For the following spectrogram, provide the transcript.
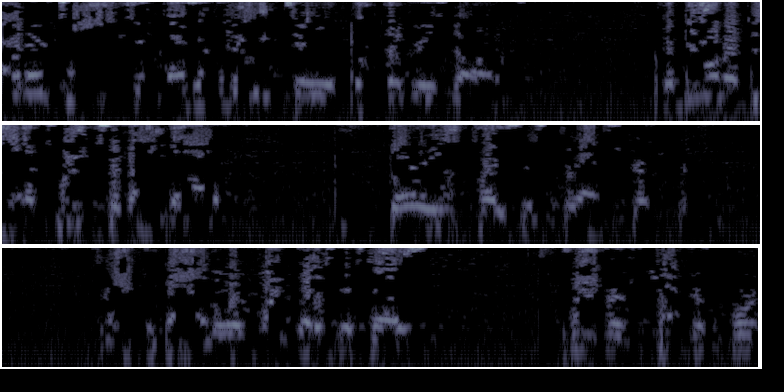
Other times, it doesn't lead to a good result. The Bible talks about that various places throughout Scripture. Throughout the Bible, in one place it says, Proverbs chapter 14,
